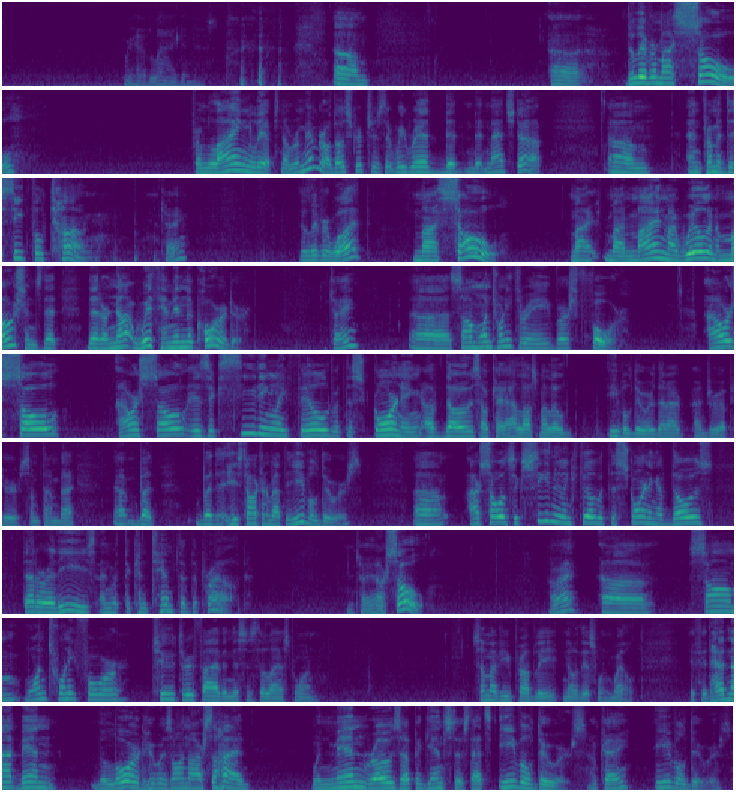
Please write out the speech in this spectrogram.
We have lag in this. um, uh, deliver my soul from lying lips. Now remember all those scriptures that we read that, that matched up. Um, and from a deceitful tongue. Okay? Deliver what? My soul, my, my mind, my will, and emotions that, that are not with him in the corridor. Okay? Uh, Psalm 123, verse 4. Our soul, our soul is exceedingly filled with the scorning of those. Okay, I lost my little evildoer that I, I drew up here some time back. Uh, but but he's talking about the evildoers. Uh, our soul is exceedingly filled with the scorning of those that are at ease and with the contempt of the proud. Okay, our soul. All right. Uh, Psalm 124, 2 through 5, and this is the last one. Some of you probably know this one well. If it had not been the Lord who was on our side when men rose up against us, that's evildoers, okay? Evildoers.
